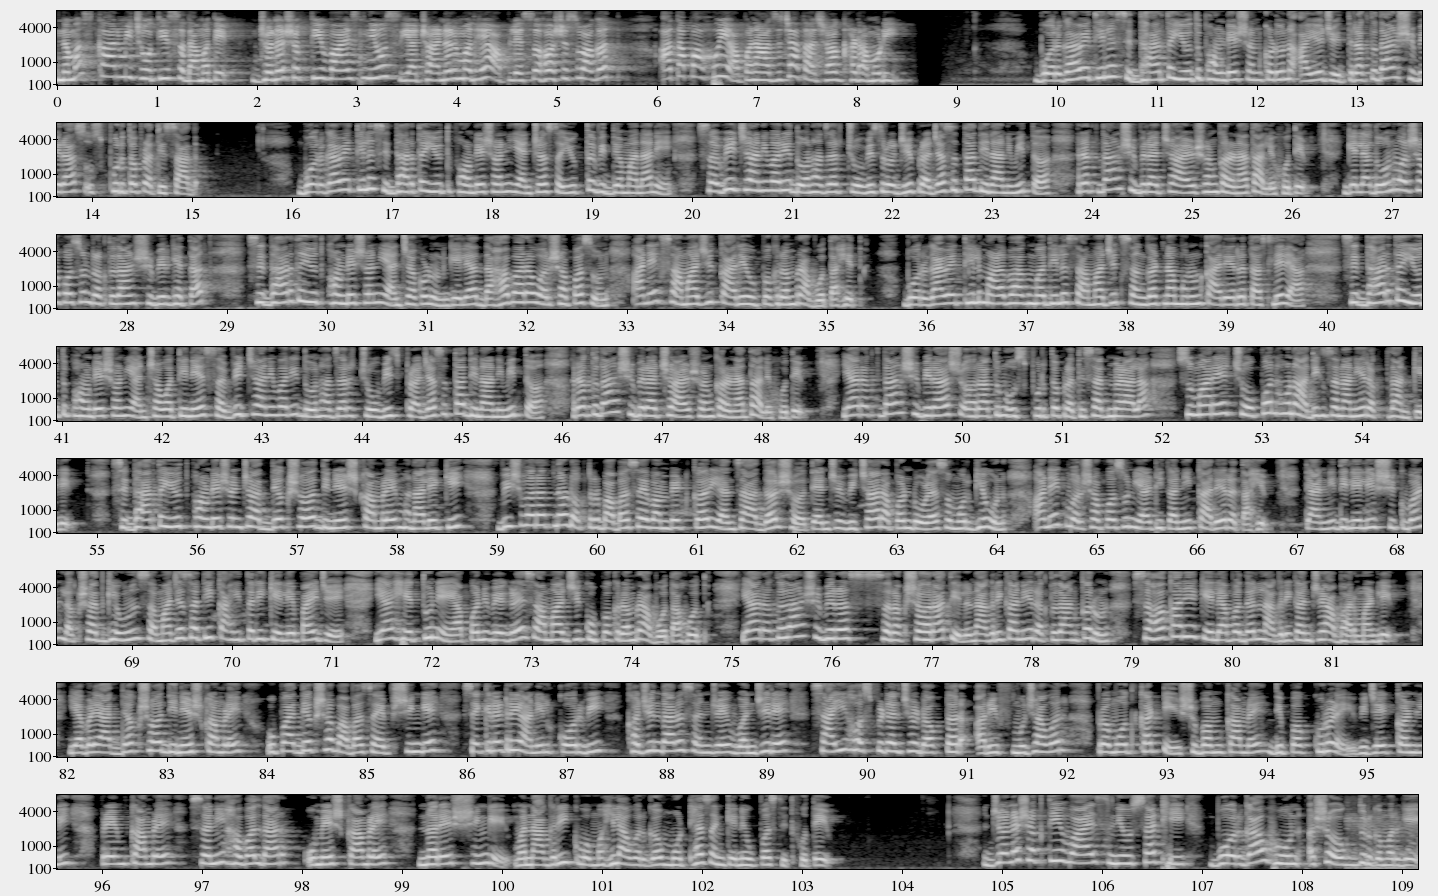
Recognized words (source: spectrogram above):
नमस्कार मी ज्योती सदामते. जनशक्ती वायस न्यूज या चॅनलमध्ये आपले सहर्ष स्वागत. आता पाहूया आपण आजच्या ताज्या घडामोडी. बोरगाव येथील सिद्धार्थ युथ फाउंडेशनकडून आयोजित रक्तदान शिबिरास उत्स्फूर्त प्रतिसाद. बोरगाव येथील सिद्धार्थ युथ फाउंडेशन यांच्या संयुक्त विद्यमानाने सव्वीस जानेवारी दोन हजार चोवीस रोजी प्रजासत्ताक दिनानिमित्त रक्तदान शिबिराचे आयोजन करण्यात आले होते. गेल्या दोन वर्षापासून रक्तदान शिबिर घेतात सिद्धार्थ युथ फाउंडेशन यांच्याकडून गेल्या दहा बारा वर्षापासून अनेक सामाजिक कार्य उपक्रम राबवत आहेत. बोरगाव येथील माळभागमधील सामाजिक संघटना म्हणून कार्यरत असलेल्या सिद्धार्थ युथ फाउंडेशन यांच्या वतीने सव्वीस जानेवारी दोन हजार चोवीस प्रजासत्ताक दिनानिमित्त रक्तदान शिबिराचे आयोजन करण्यात आले होते. या रक्तदान शिबिरात शहरातून उत्स्फूर्त प्रतिसाद मिळाला. सुमारे चोपन्नहून अधिक जणांनी रक्तदान केले. सिद्धार्थ युथ फाउंडेशनचे अध्यक्ष दिनेश कांबळे म्हणाले की विश्वरत्न डॉक्टर बाबासाहेब आंबेडकर यांचा आदर्श त्यांचे विचार आपण डोळ्यासमोर घेऊन अनेक वर्षापासून या ठिकाणी कार्यरत आहे. त्यांनी दिलेली शिकवण लक्षात घेऊन समाजासाठी काहीतरी केले पाहिजे. या हेतूने आपण वेगळे सामाजिक उपक्रम राबवत आहोत. या रक्तदान शिबिरात सर- शहरातील नागरिकांनी रक्तदान करून सहकार्य केल्याबद्दल नागरिकांचे आभार मानले. यावेळी अध्यक्ष दिनेश कांबळे उपाध्यक्ष बाबासाहेब शिंगे सेक्रेटरी अनिल कोरवी खजिनदार संजय वंजिरे साई हॉस्पिटलचे डॉक्टर अरिफ मुजावर प्रमोद कट्टी शुभम कांबळे दीपक कुरळे विजय कंडली प्रेम कांबळे सनी हवलदार उमेश कांबळे नरेश शिंगे व नागरिक व महिला वर्ग मोठ्या संख्येने उपस्थित होते. जनशक्ती वायस न्यूजसाठी बोरगावहून अशोक दुर्गमर्गे.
